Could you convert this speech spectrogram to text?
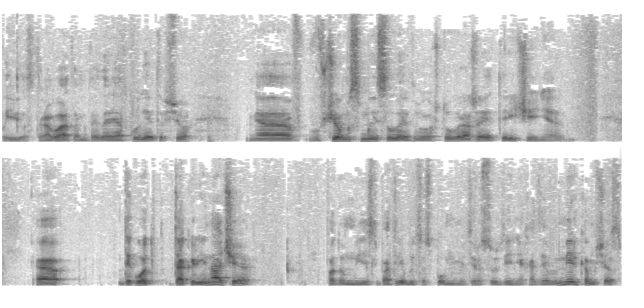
появилась трава там, и так далее. Откуда это все Э, в чем смысл этого, что выражает это речение. Э, так вот, так или иначе, потом, если потребуется, вспомним эти рассуждения хотя бы мельком, сейчас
